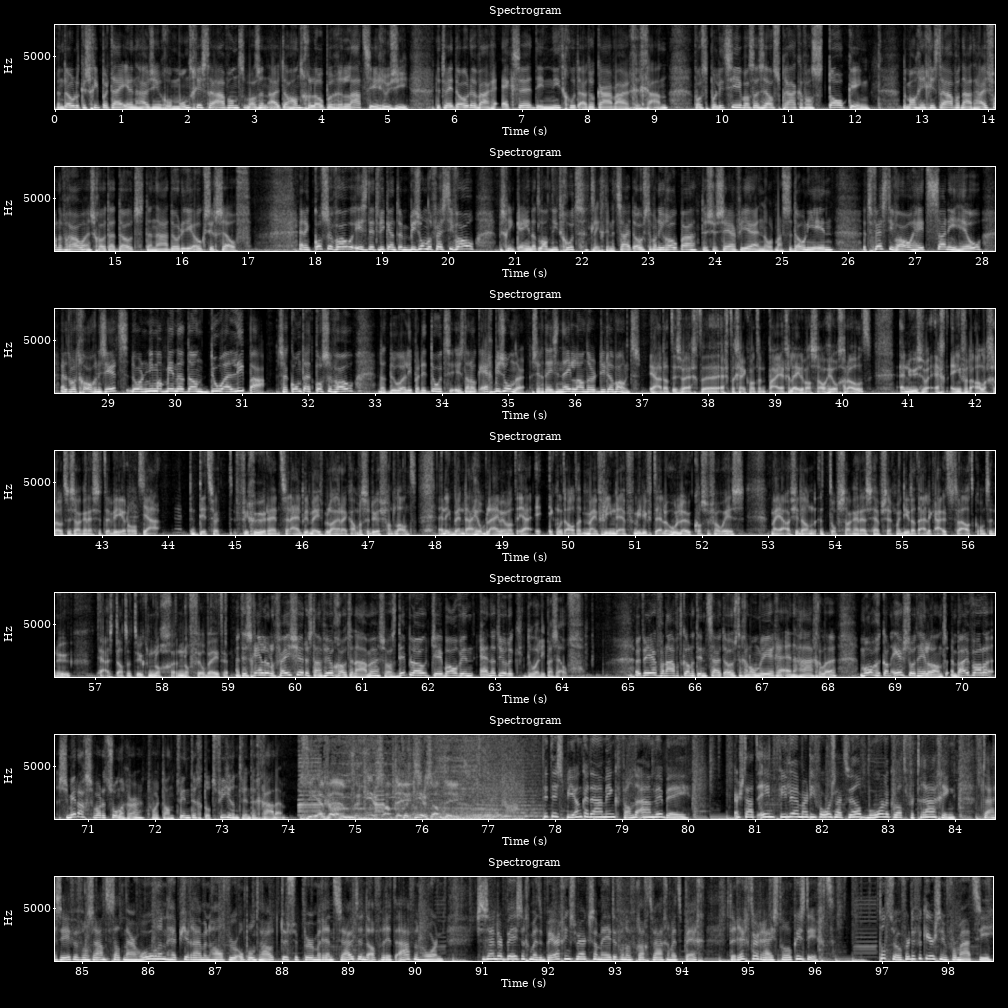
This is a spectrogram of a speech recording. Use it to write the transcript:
Een dodelijke schietpartij in een huis in Roermond gisteravond was een uit de hand gelopen relatieruzie. De twee doden waren exen die niet goed uit elkaar waren gegaan. Volgens de politie was er zelfs sprake van stalking. De man ging gisteravond naar het huis van de vrouw en schoot haar dood. Daarna doodde hij ook zichzelf. En in Kosovo is dit weekend een bijzonder festival. Misschien ken je dat land niet goed. Het ligt in het zuidoosten van Europa, tussen Servië en Noord-Macedonië in. Het festival heet Sunny Hill en het wordt georganiseerd door niemand minder dan Dua Lipa. Zij komt uit Kosovo. Dat Dua Lipa dit doet is dan ook echt bijzonder, zegt deze Nederlander die daar woont. Ja, dat is wel echt, eh, echt te gek, want een paar jaar geleden was ze al heel groot. En nu is ze echt een van de allergrootste zangeressen ter wereld. Ja, dit soort figuren, het zijn eigenlijk de meest belangrijke ambassadeurs van het land. En ik ben daar heel blij mee, want ja, ik, moet altijd mijn vrienden en familie vertellen hoe leuk Kosovo is. Maar ja, als je dan een topzangeres hebt, zeg maar, die dat eigenlijk uitstraalt continu, ja, is dat natuurlijk nog, nog veel beter. Het is geen lullig feestje, er staan veel grote namen, zoals Diplo, J Balvin en natuurlijk Dua Lipa zelf. Het weer. Vanavond kan het in het zuidoosten gaan omweren en hagelen. Morgen kan eerst door het hele land een bui vallen. Smiddags wordt het zonniger. Het wordt dan 20 tot 24 graden. ZFM. Verkeersupdate. Verkeersupdate. Dit is Bianca Damink van de ANWB. Er staat één file, maar die veroorzaakt wel behoorlijk wat vertraging. Op de A7 van Zaanstad naar Horen heb je ruim een half uur oponthoud... tussen Purmerend Zuid en de afrit Avenhoorn. Ze zijn daar bezig met de bergingswerkzaamheden van een vrachtwagen met pech. De rechterrijstrook is dicht. Tot zover de verkeersinformatie.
